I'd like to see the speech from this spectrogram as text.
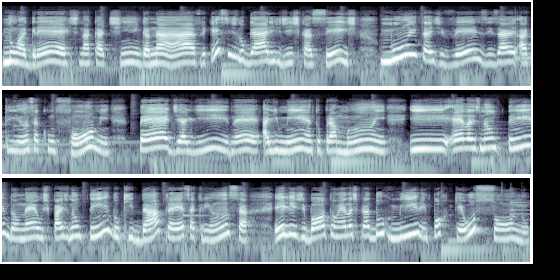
no Agreste, na Caatinga, na África, esses lugares de escassez, muitas vezes a, a criança com fome pede ali, né, alimento para a mãe e elas não tendam, né, os pais não tendo o que dá para essa criança, eles botam elas para dormirem, porque o sono,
